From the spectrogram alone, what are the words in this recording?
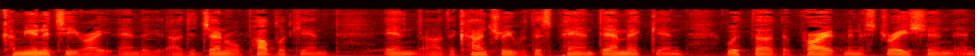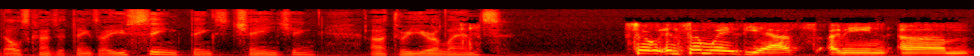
community, right, and the, uh, the general public in in uh, the country with this pandemic and with uh, the prior administration and those kinds of things. Are you seeing things changing through your lens? So, in some ways, yes. I mean, um,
